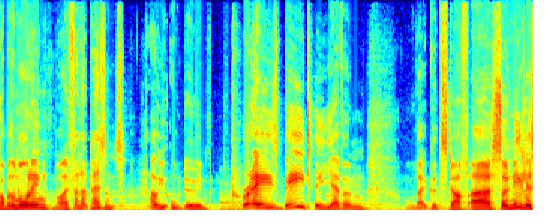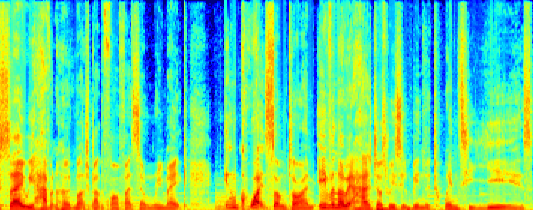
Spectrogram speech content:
Top of the morning, my fellow peasants. How are you all doing? Praise be to Yevon. All that good stuff. Uh, so needless to say, we haven't heard much about the Final Fantasy VII Remake in quite some time, even though it has just recently been the 20 years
